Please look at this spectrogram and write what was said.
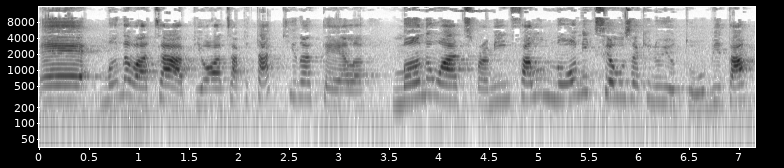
É, manda o WhatsApp, o WhatsApp tá aqui na tela. Manda um WhatsApp pra mim, fala o nome que você usa aqui no YouTube, tá?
